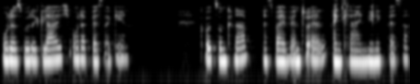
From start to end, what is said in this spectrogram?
oder es würde gleich oder besser gehen. Kurz und knapp, es war eventuell ein klein wenig besser.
